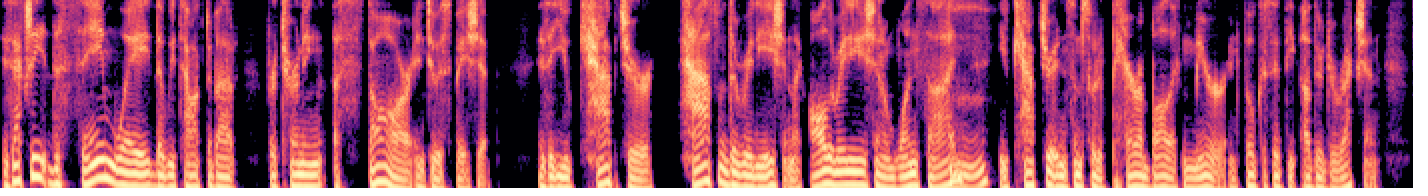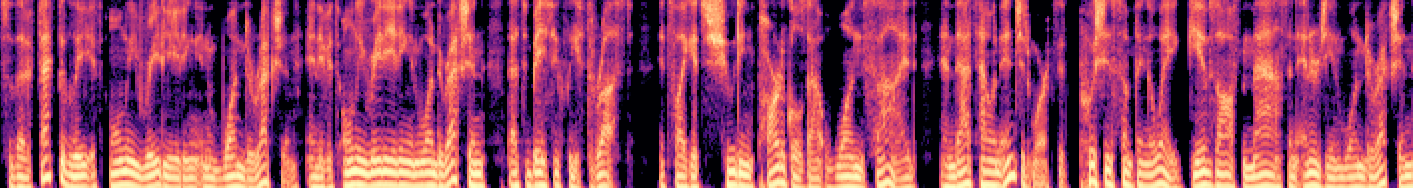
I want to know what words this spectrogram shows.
is actually the same way that we talked about for turning a star into a spaceship, is that you capture half of the radiation, like all the radiation on one side, Mhm. you capture it in some sort of parabolic mirror and focus it the other direction so that effectively it's only radiating in one direction. And if it's only radiating in one direction, that's basically thrust. It's like it's shooting particles out one side. And that's how an engine works. It pushes something away, gives off mass and energy in one direction.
